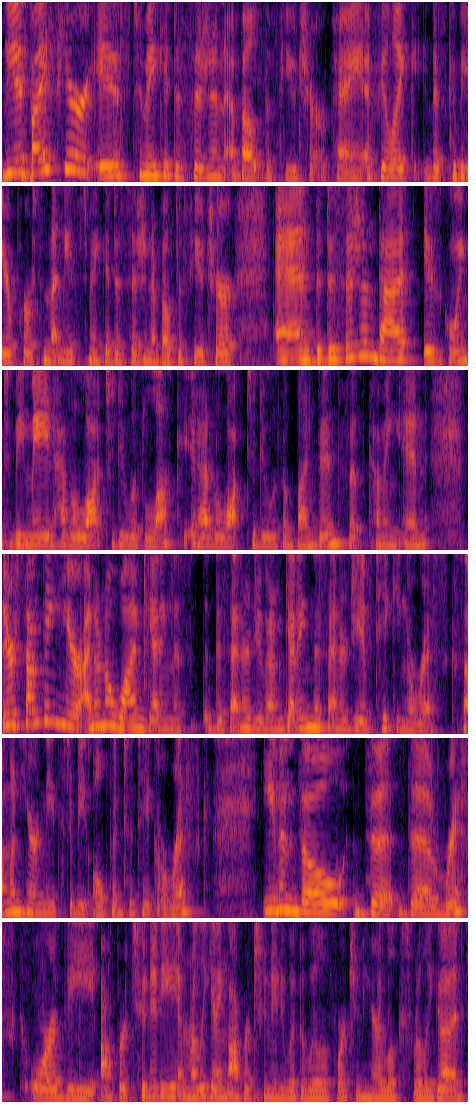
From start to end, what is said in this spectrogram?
The advice here is to make a decision about the future, okay? I feel like this could be your person that needs to make a decision about the future. And the decision that is going to be made has a lot to do with luck. It has a lot to do with abundance that's coming in. There's something here, I don't know why I'm getting this this energy, but I'm getting this energy of taking a risk. Someone here needs to be open to take a risk. Even though the the risk or the opportunity, I'm really getting opportunity with the Wheel of Fortune here looks really good.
